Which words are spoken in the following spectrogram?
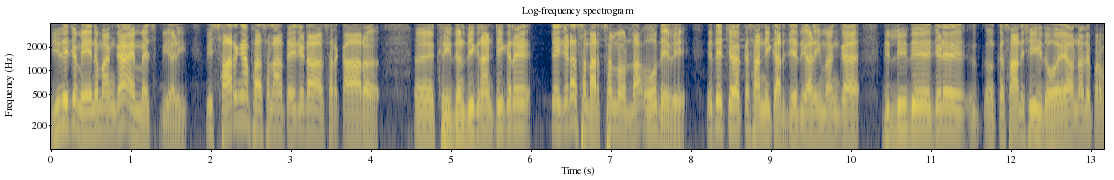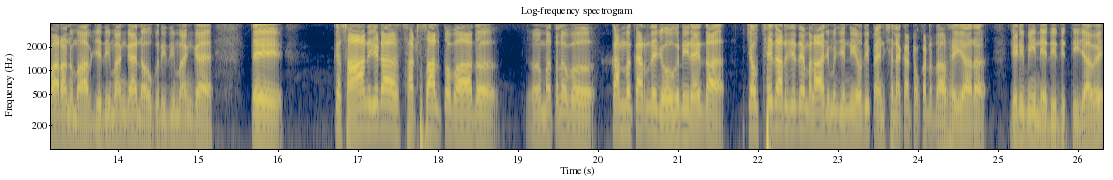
ਜਿਹਦੇ 'ਚ ਮੇਨ ਮੰਗ ਹੈ ਐਮਐਸਪੀ ਵਾਲੀ, ਵੀ ਸਾਰੀਆਂ ਫਸਲਾਂ ਤੇ ਜਿਹੜਾ ਸਰਕਾਰ ਖਰੀਦਣ ਦੀ ਗਾਰੰਟੀ ਕਰੇ ਤੇ ਜਿਹੜਾ ਸਮਰਥਨ ਮੁੱਲ ਆ ਉਹ ਦੇਵੇ। ਇਹਦੇ 'ਚ ਕਿਸਾਨੀ ਕਰਜ਼ੇ ਦੀ ਵਾਲੀ ਮੰਗ ਹੈ, ਦਿੱਲੀ ਦੇ ਜਿਹੜੇ ਕਿਸਾਨ ਸ਼ਹੀਦ ਹੋਏ ਆ, ਉਹਨਾਂ ਦੇ ਪਰਿਵਾਰਾਂ ਨੂੰ ਮੁਆਵਜ਼ੇ ਦੀ ਮੰਗ ਹੈ, ਨੌਕਰੀ ਦੀ ਮੰਗ ਹੈ ਤੇ ਕਿਸਾਨ ਜਿਹੜਾ 60 ਸਾਲ ਤੋਂ ਬਾਅਦ ਮਤਲਬ ਕੰਮ ਕਰਨ ਦੇ ਯੋਗ ਨਹੀਂ ਰਹਿੰਦਾ। ਚੌਥੇ ਦਰਜੇ ਦੇ ਮੁਲਾਜ਼ਮ ਜਿੰਨੀ ਉਹਦੀ ਪੈਨਸ਼ਨ ਹੈ ਘੱਟੋ ਘੱਟ 10000 ਜਿਹੜੀ ਮਹੀਨੇ ਦੀ ਦਿੱਤੀ ਜਾਵੇ।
